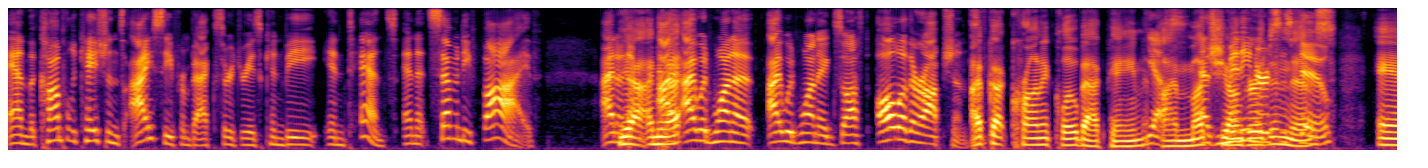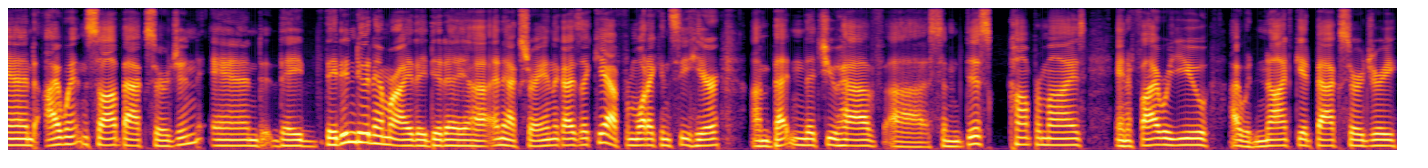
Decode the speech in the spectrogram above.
And the complications I see from back surgeries can be intense. And at 75, I don't Yeah, know. I mean, I, would want to. I would want to exhaust all other options. I've got chronic low back pain. Yes, I'm much as many younger nurses than do. this. and I went and saw a back surgeon, and they they didn't do an MRI, they did a uh, an X-ray, and the guy's like, "Yeah, from what I can see here, I'm betting that you have uh, some disc compromise, and if I were you, I would not get back surgery."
